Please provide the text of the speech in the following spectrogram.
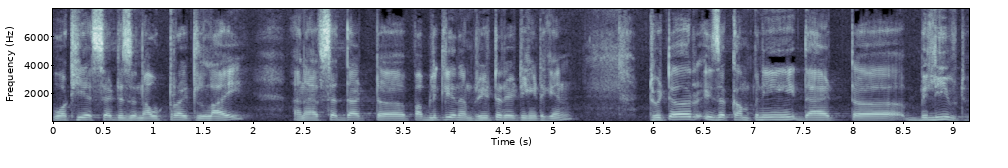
What he has said is an outright lie, and I have said that uh, publicly, and I'm reiterating it again. Twitter is a company that uh, believed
